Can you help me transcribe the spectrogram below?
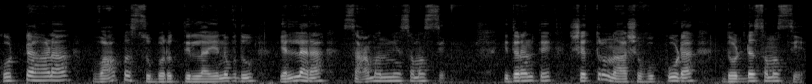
ಕೊಟ್ಟ ಹಣ ವಾಪಸ್ಸು ಬರುತ್ತಿಲ್ಲ ಎನ್ನುವುದು ಎಲ್ಲರ ಸಾಮಾನ್ಯ ಸಮಸ್ಯೆ. ಇದರಂತೆ ಶತ್ರುನಾಶವೂ ಕೂಡ ದೊಡ್ಡ ಸಮಸ್ಯೆ.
